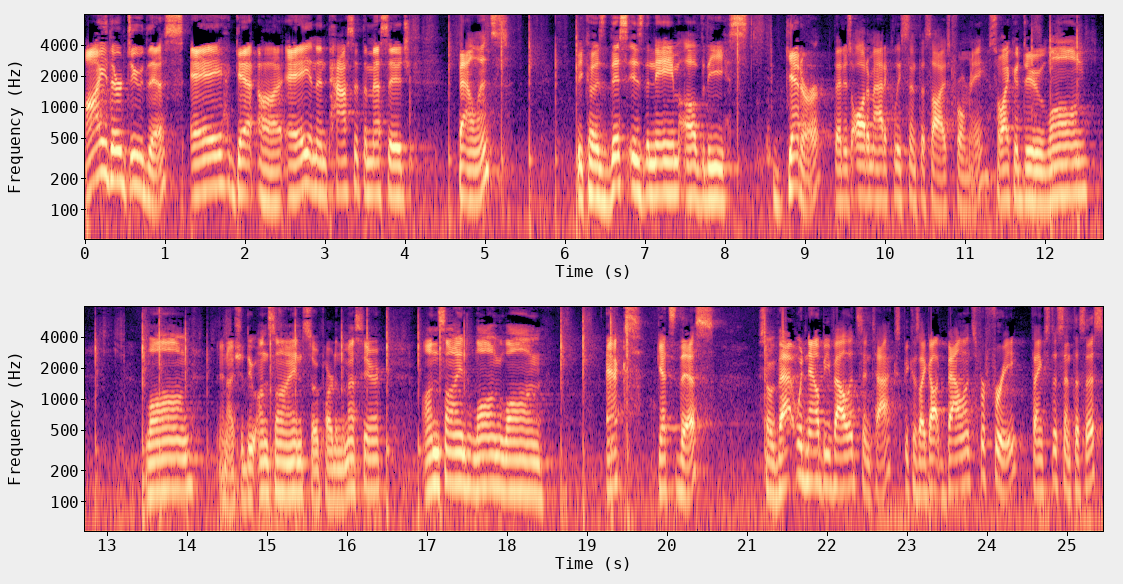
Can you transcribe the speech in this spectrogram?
either do this, A, get uh, A, and then pass it the message balance, because this is the name of the getter that is automatically synthesized for me. So I could do long, long, and I should do unsigned, so pardon the mess here. Unsigned long, long x gets this. So that would now be valid syntax because I got balance for free thanks to synthesis.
